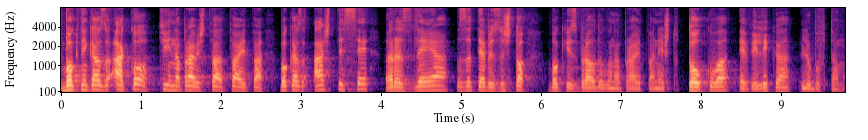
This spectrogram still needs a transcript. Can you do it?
Бог не казва, ако ти направиш това, това и това. Бог казва, аз ще се разлея за тебе. Защо? Бог е избрал да го направи това нещо. Толкова е велика любовта му.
